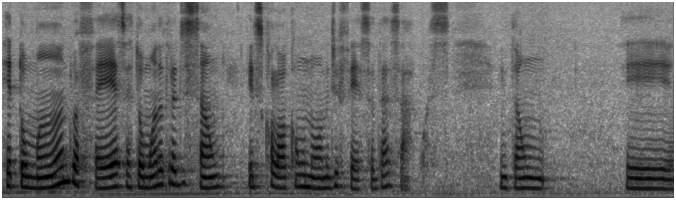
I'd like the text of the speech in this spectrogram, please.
retomando a festa, retomando a tradição, eles colocam o nome de festa das águas. Então, é,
